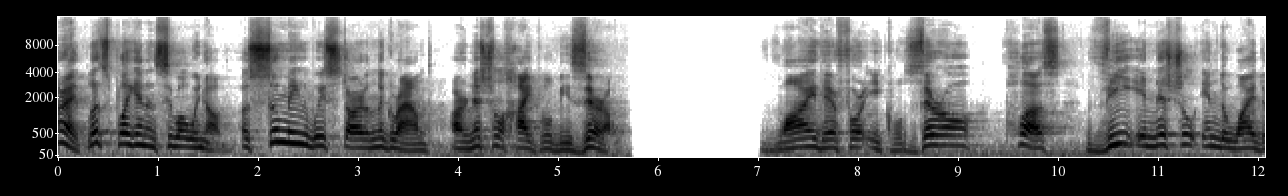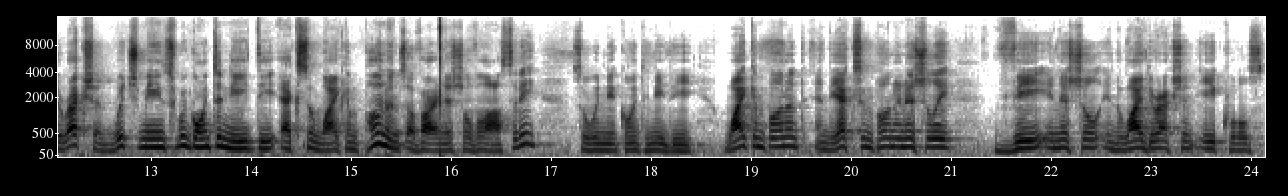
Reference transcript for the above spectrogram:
All right, let's plug in and see what we know. Assuming we start on the ground, our initial height will be 0. y therefore equals 0 plus v initial in the y direction, which means we're going to need the x and y components of our initial velocity. So we're going to need the y component and the x component initially, v initial in the y direction equals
